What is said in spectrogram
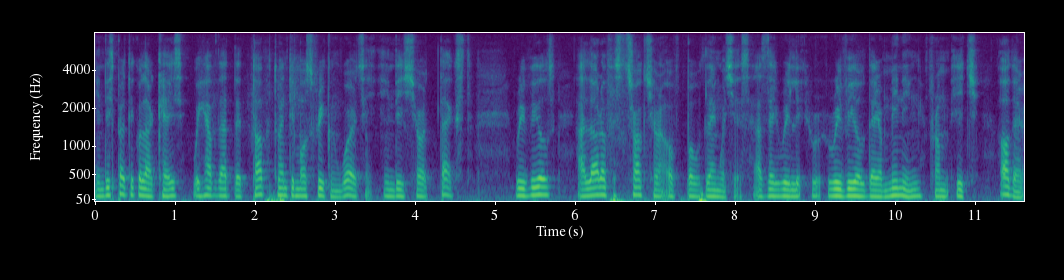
In this particular case, we have that the top 20 most frequent words in this short text reveals a lot of structure of both languages as they re reveal their meaning from each other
